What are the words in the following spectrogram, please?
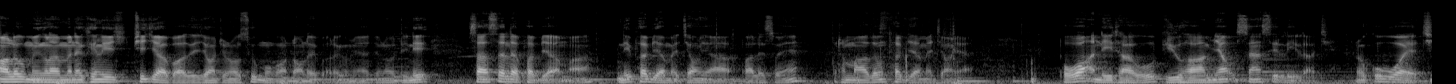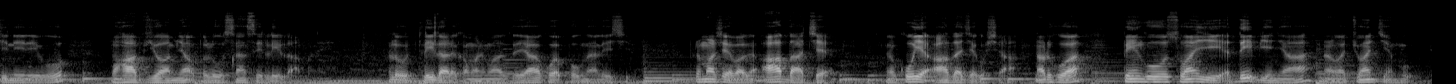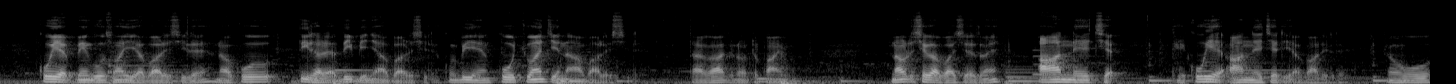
အားလုံးမင်္ဂလာမနက်ခင်းလေးဖြစ်ကြပါစေကြောင်းကျွန်တော်ဆုမွန်ကောင်းတောင်းလိုက်ပါတယ်ခင်ဗျာကျွန်တော်ဒီနေ့စာဆက်လက်ဖတ်ပြမှာနေ့ဖတ်ပြမယ့်အကြောင်းအရာဘာလဲဆိုရင်ပထမဆုံးဖတ်ပြမယ့်အကြောင်းအရာဘဝအနေအထားကိုဗျူဟာမြောက်စမ်းစစ်လေ့လာခြင်းကျွန်တော်ကိုယ့်ဘဝရဲ့အခြေအနေတွေကိုမဟာဗျူဟာမြောက်ဘယ်လိုစမ်းစစ်လေ့လာမလဲအဲ့လိုလေ့လာတဲ့အခါမှာဒီမှာဇရာခွက်ပုံစံလေးရှိတယ်ပထမချက်ပါကအာသာချက်ကိုယ့်ရဲ့အာသာချက်ကိုရှာနောက်တစ်ခုကပင်ကိုစွမ်းရည်အသိပညာနောက်ကကျွမ်းကျင်မှု ကိုယ့်ရဲ့ပင်ကိုစွမ်းရည်ရပါတယ်ရှိတယ်။နောက်ကိုသိထားတဲ့အသိပညာပါတယ်ရှိတယ်။ကိုပြီးရင်ကိုကျွမ်းကျင်တာပါတယ်ရှိတယ်။ဒါကကျွန်တော်တစ်ပိုင်း။နောက်တစ်ချက်ကပါရှိရဆိုရင်အားနည်းချက်။ခေကိုယ့်ရဲ့အားနည်းချက်တွေကပါတယ်လေ။ဟို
